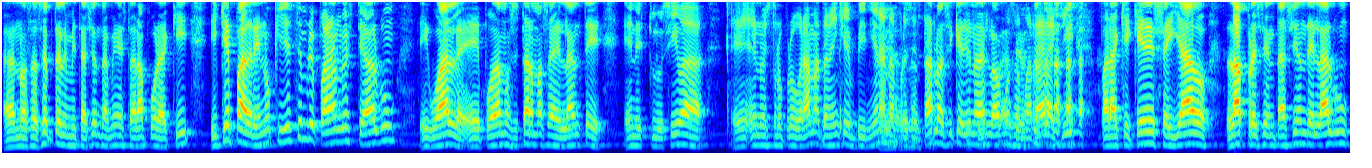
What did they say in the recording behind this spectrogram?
ah, nos acepte la invitación, también estará por aquí. Y qué padre, ¿no? Que ya estén preparando este álbum, igual eh, podamos estar más adelante en exclusiva eh, en nuestro programa también, que vinieran Sí, a presentarlo, así que de una sí, vez lo vamos a amarrar aquí para que quede sellado la presentación del álbum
